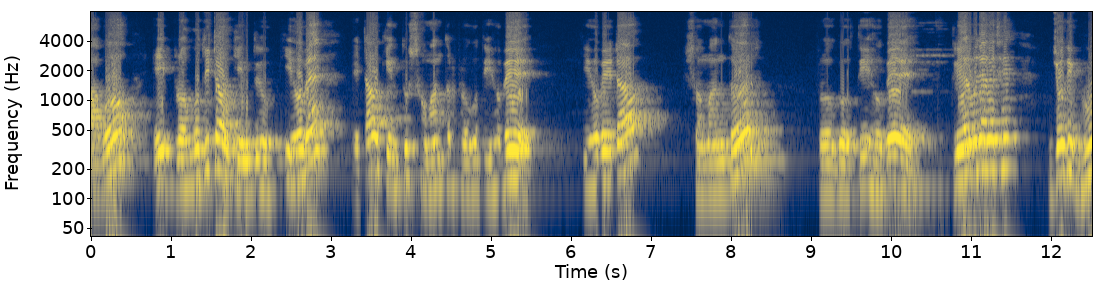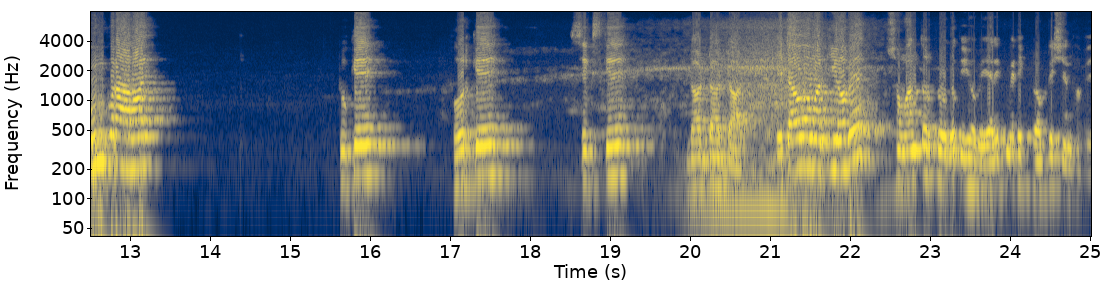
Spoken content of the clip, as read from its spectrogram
পাবো, এই প্রগতিটাও কিন্তু কি হবে? এটাও কিন্তু সমান্তর প্রগতি হবে। কি হবে এটাও? সমান্তর প্রগতি হবে। ক্লিয়ার বোঝা গেছে? যদি গুণ করা হয় two k four k six k dot dot dot. এটাও আমার কি হবে? সমান্তর প্রগতি হবে অ্যারিথমেটিক প্রগ্রেশন হবে।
